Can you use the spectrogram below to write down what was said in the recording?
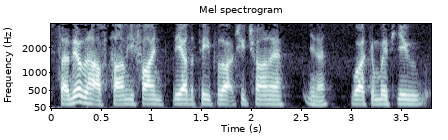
So the other half the time, you find the other people actually trying to, you know, working with you,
